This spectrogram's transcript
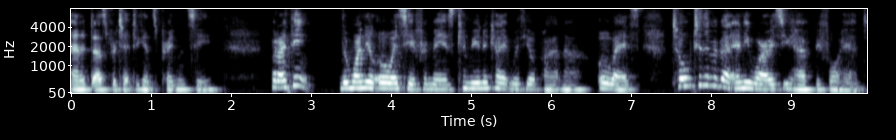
and it does protect against pregnancy. But I think the one you'll always hear from me is communicate with your partner. Always talk to them about any worries you have beforehand.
